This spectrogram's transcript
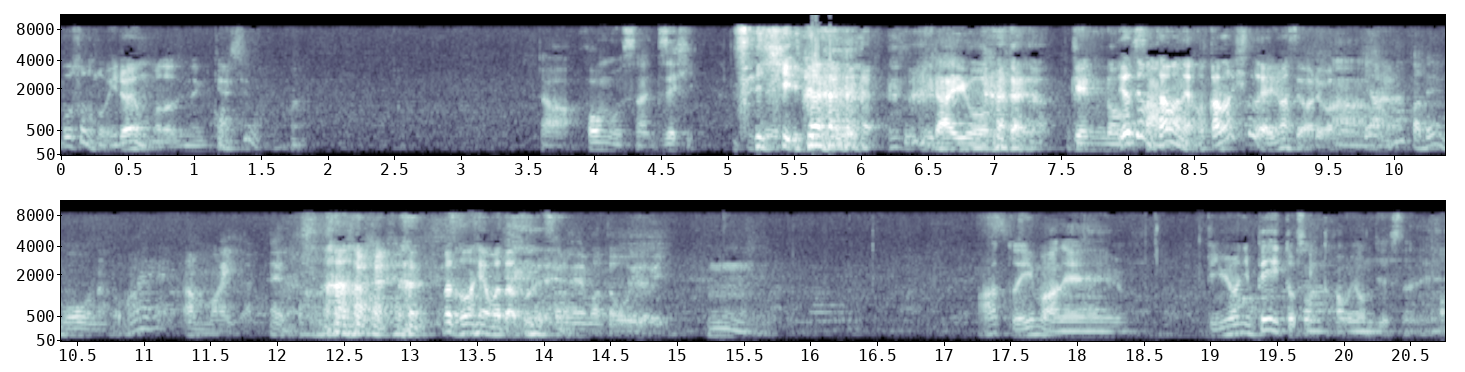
僕そもそも依頼もまだ全然来てないですよ。あはい。じゃあホームズさんにぜひぜひ。依頼をみたいな言論いやでも多分ね他の人がやりますよあれは。いやなんかでもなんか前あんま あいいやえっとまずその辺はまた後でその辺またおいおい。うん。あと今ね微妙にベイトソンとかも読んでですね。あ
